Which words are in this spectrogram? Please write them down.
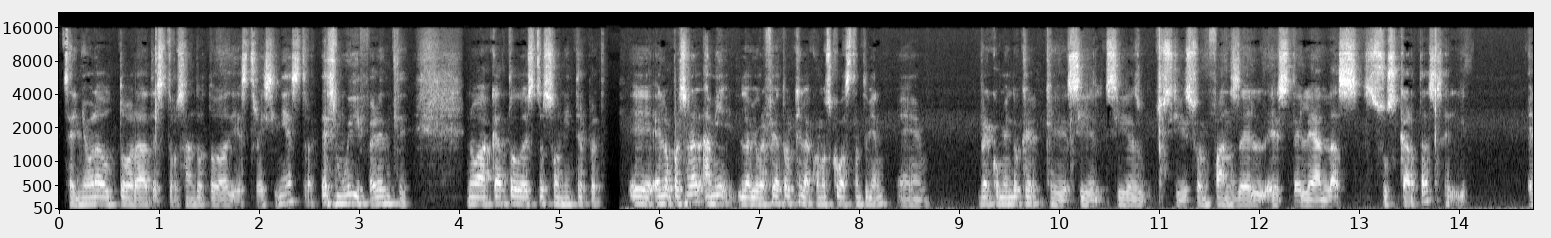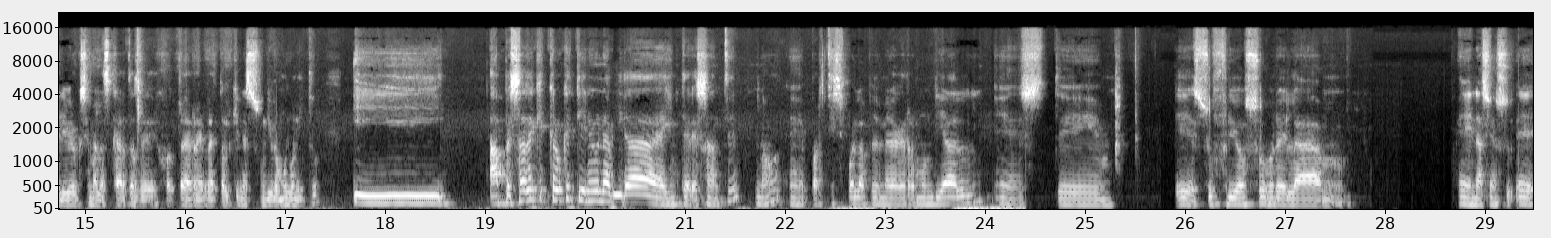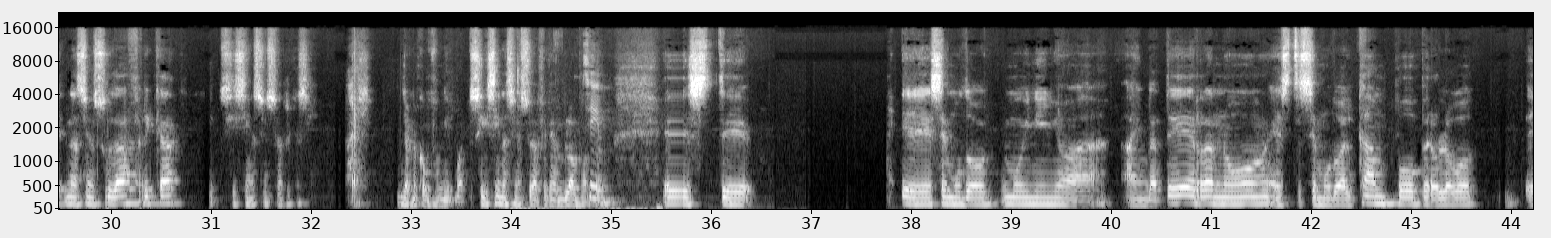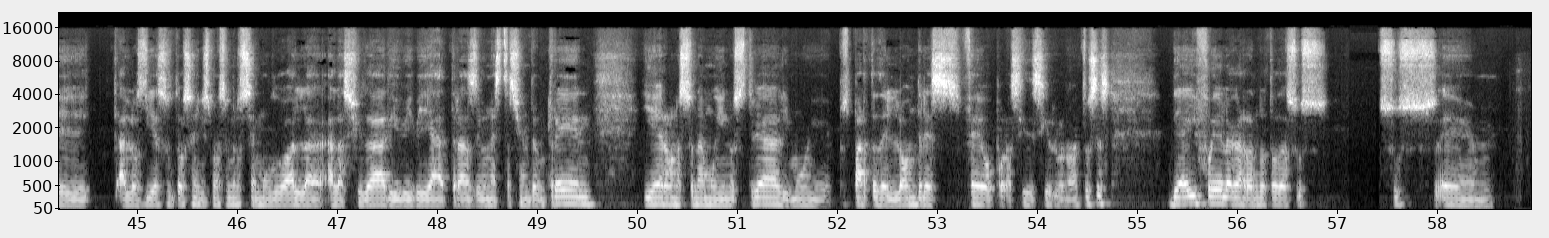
señora autora destrozando toda diestra y siniestra. Es muy diferente. No, acá todo esto son interpretaciones. Eh, en lo personal, a mí la biografía de Tolkien la conozco bastante bien. Eh, recomiendo que, que si, si, si, son fans de él, este, lean las, sus cartas. El, el libro que se llama Las cartas de J.R.R. Tolkien es un libro muy bonito. Y a pesar de que creo que tiene una vida interesante, ¿no? Eh, participó en la Primera Guerra Mundial, este, eh, sufrió sobre la... Eh, nació, en, nació, en, Sudáfrica, sí, sí, nació en Sudáfrica, sí. Ay, ya me confundí. Bueno, sí, sí, nació en Sudáfrica, en Blomfontein. Sí. Este, se mudó muy niño a, a, Inglaterra, ¿no? Este, se mudó al campo, pero luego a los 10 o 12 años más o menos se mudó a la, a la, ciudad y vivía atrás de una estación de un tren y era una zona muy industrial y muy, pues parte del Londres feo, por así decirlo, ¿no? Entonces, de ahí fue él agarrando todas sus, sus eh,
